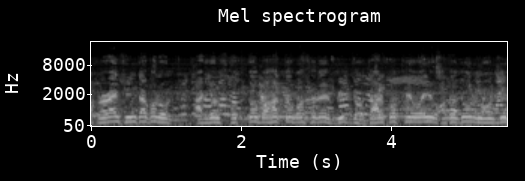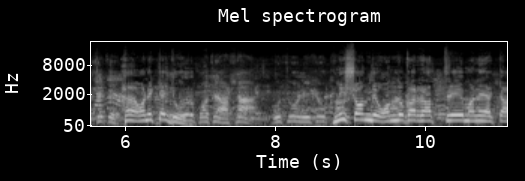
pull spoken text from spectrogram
আপনারাই চিন্তা করুন একজন সত্তর বাহাত্তর বছরের বৃদ্ধ তার পক্ষে ওই অতদূর নদী থেকে হ্যাঁ অনেকটাই দূর। পথে আসা উঁচু নিচু নিঃসন্দেহ অন্ধকার রাত্রে মানে একটা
